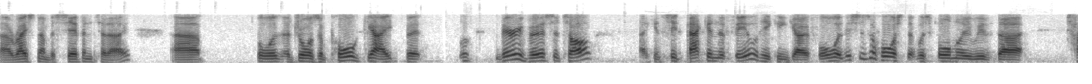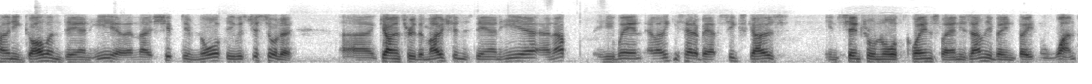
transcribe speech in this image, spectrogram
uh, race number seven today. Uh, uh, draws a poor gate, but look, very versatile. He can sit back in the field. He can go forward. This is a horse that was formerly with uh, Tony Gollan down here, and they shipped him north. He was just sort of uh, going through the motions down here and up. He went, and I think he's had about six goes in central North Queensland. He's only been beaten once,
